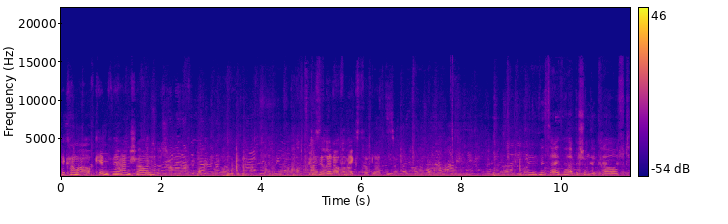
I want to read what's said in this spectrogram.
Hier kann man auch Kämpfe anschauen. Die sind dann auf dem Extraplatz. Und eine Seife habe ich schon gekauft.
